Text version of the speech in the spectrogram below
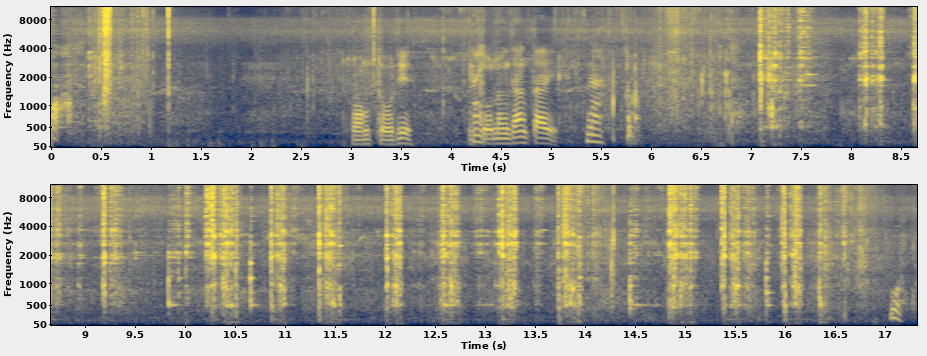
ว้าสองตัวที่อีกตัวหนึงทางใต้นะ โอ้โห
